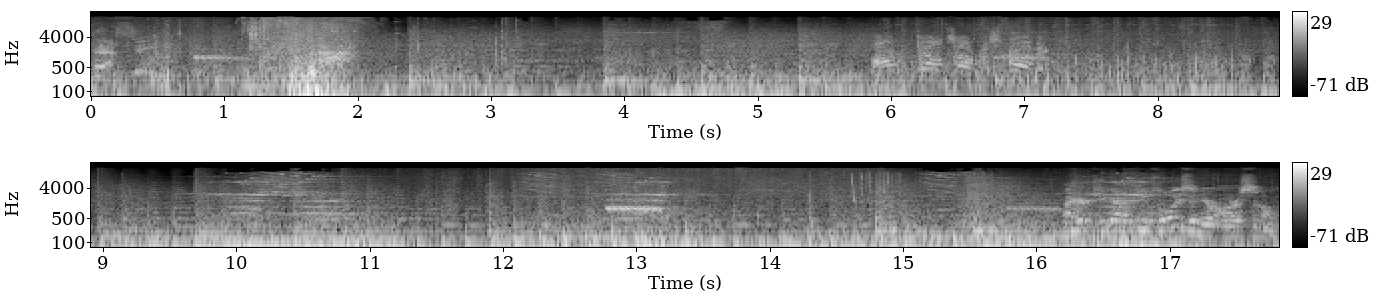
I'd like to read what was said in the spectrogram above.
messy. On Delta responding. I heard you got a few toys in your arsenal.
